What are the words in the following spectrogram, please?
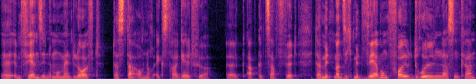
äh, im Fernsehen im Moment läuft, dass da auch noch extra Geld für äh, abgezapft wird, damit man sich mit Werbung voll drüllen lassen kann,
